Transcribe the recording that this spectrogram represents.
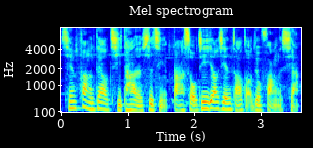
先放掉其他的事情，把手机要先早早就放下，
